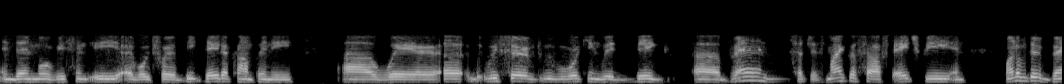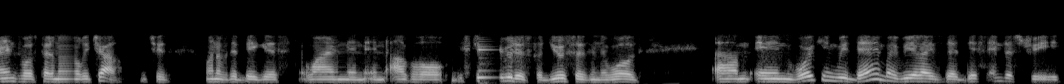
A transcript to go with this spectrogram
And then more recently, I worked for a big data company uh, where uh, we served, we were working with big uh, brands such as Microsoft, HP, and one of the brands was Pernod Ricard, which is one of the biggest wine and, and alcohol distributors, producers in the world. Um, and working with them, I realized that this industry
